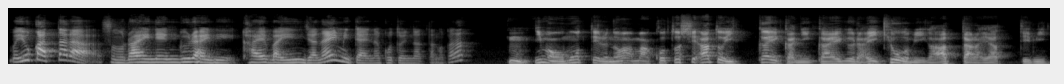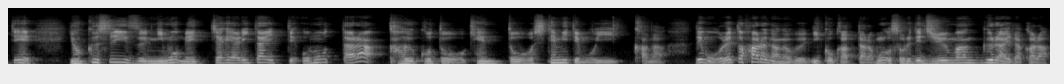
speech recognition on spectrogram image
まあよかったらその来年ぐらいに買えばいいんじゃない？みたいなことになったのかな。うん、今思ってるのは、まあ今年あと1回か2回ぐらい興味があったらやってみて、翌シーズンにもめっちゃやりたいって思ったら買うことを検討してみてもいいかな。でも俺と春菜の分2個買ったらもうそれで10万ぐらいだから、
